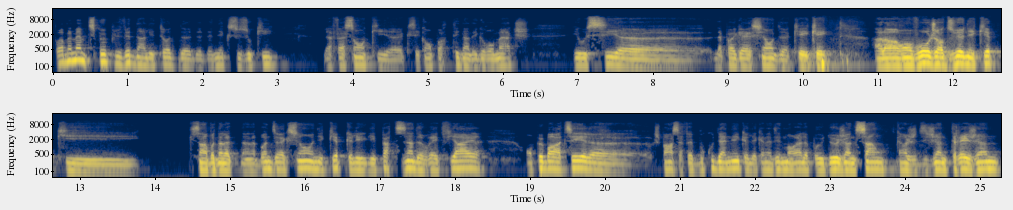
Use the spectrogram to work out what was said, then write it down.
probablement un petit peu plus vite dans l'état de, Nick Suzuki, la façon qui, euh, s'est comporté dans des gros matchs et aussi euh, la progression de KK. Alors, on voit aujourd'hui une équipe qui, qui s'en va dans la, bonne direction, une équipe que les, partisans devraient être fiers. On peut bâtir, je pense, ça fait beaucoup d'années que le Canadien de Montréal n'a pas eu deux jeunes centres. Quand je dis jeunes, très jeunes.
